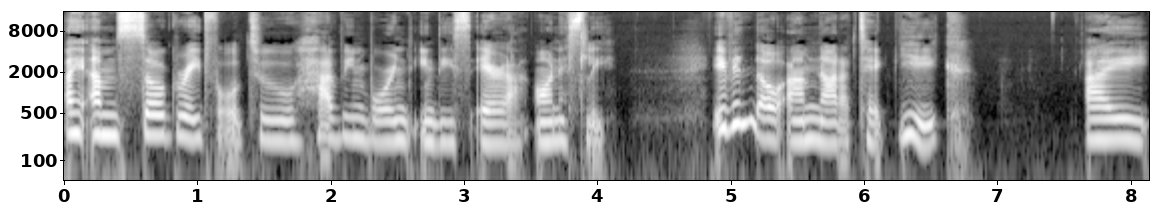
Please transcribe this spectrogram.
I am so grateful to have been born in this era, honestly. Even though I'm not a tech geek, I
